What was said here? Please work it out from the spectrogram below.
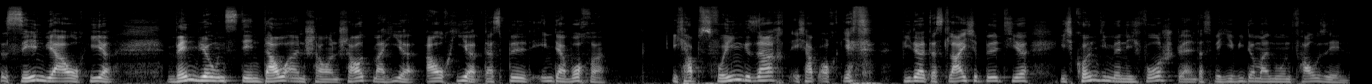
Das sehen wir auch hier. Wenn wir uns den DAO anschauen, schaut mal hier, auch hier das Bild in der Woche. Ich habe es vorhin gesagt, ich habe auch jetzt wieder das gleiche Bild hier. Ich konnte mir nicht vorstellen, dass wir hier wieder mal nur ein V sehen.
